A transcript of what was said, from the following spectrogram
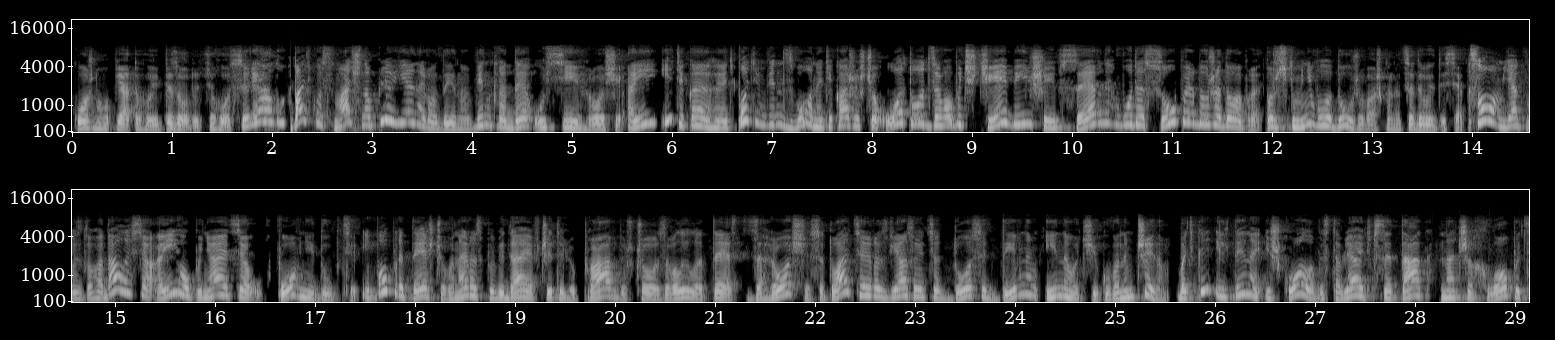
кожного п'ятого епізоду цього серіалу батько смачно плює на родину. Він краде усі гроші АІ і тікає геть. Потім він дзвонить і каже, що от-от заробить ще більше, і все в них буде супер дуже добре. Божечки, мені було дуже важко на це дивитися. Словом, як ви здогадалися, АІ опиняється у повній дубці. І попри те, що вона розповідає вчителю правду, що завалила тест за гроші, ситуація розв'язується досить дивним і неочікуваним чином. Батьки Ільтина і школа виставляють все так, наче хлопець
